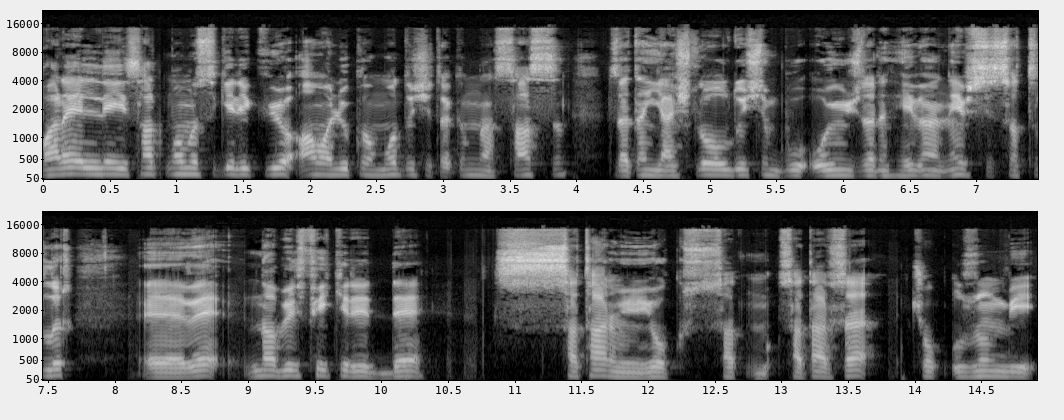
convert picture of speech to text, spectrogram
Barelli'yi satmaması gerekiyor ama Luka Modric'i takımdan satsın. Zaten yaşlı olduğu için bu oyuncuların hemen hepsi satılır. Ee, ve Nabil Fekir'i de satar mı? Yok sat, satarsa çok uzun bir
